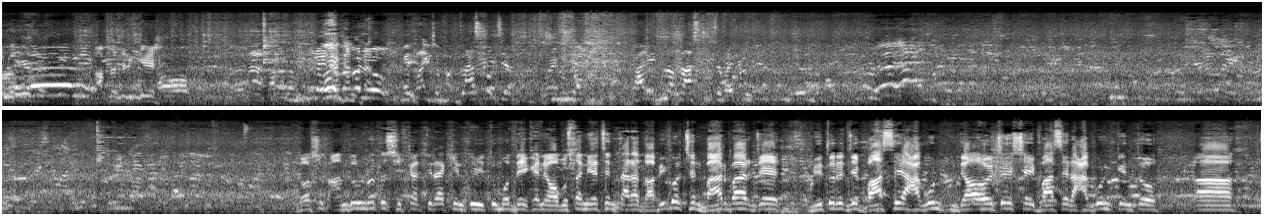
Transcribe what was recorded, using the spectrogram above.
দর্শক আন্দোলনরত শিক্ষার্থীরা কিন্তু ইতিমধ্যে এখানে অবস্থান নিয়েছেন। তারা দাবি করছেন বারবার যে ভিতরে যে বাসে আগুন দেওয়া হয়েছে সেই বাসের আগুন কিন্তু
